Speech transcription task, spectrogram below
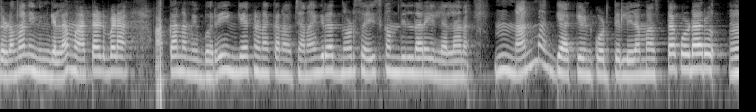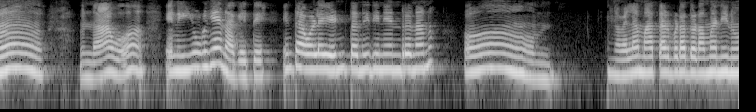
ದೊಡಮ್ಮ ನೀನು ಹಿಂಗೆಲ್ಲ ಮಾತಾಡಬೇಡ. ಅಕ್ಕ, ನಮಗೆ ಬರೀ ಹಿಂಗೆ ಕಣಕ್ಕ, ನಾವು ಚೆನ್ನಾಗಿರೋದು ನೋಡಿ ಸಹಿಸ್ಕೊಂಬಿಲ್ದಾರೆ ಇಲ್ಲೆಲ್ಲ ಹ್ಞೂ ನನ್ನ ಮಗ್ಗೆ ಯಾಕೆ ಹೆಣ್ಣು ಕೊಡ್ತಿರ್ಲಿಲ್ಲ? ಮಸ್ತ ಕೊಡಾರು. ಹ್ಞೂ ನಾವು ಏನು ಈ ಹುಡುಗೇನಾಗೈತೆ? ಇಂಥ ಒಳ್ಳೆ ಹೆಣ್ಣು ತಂದಿದ್ದೀನಿ ಅಂದ್ರೆ ನಾನು? ಓ ನಾವೆಲ್ಲ ಮಾತಾಡ್ಬೇಡ ದೊಡಮ್ಮ ನೀನು.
